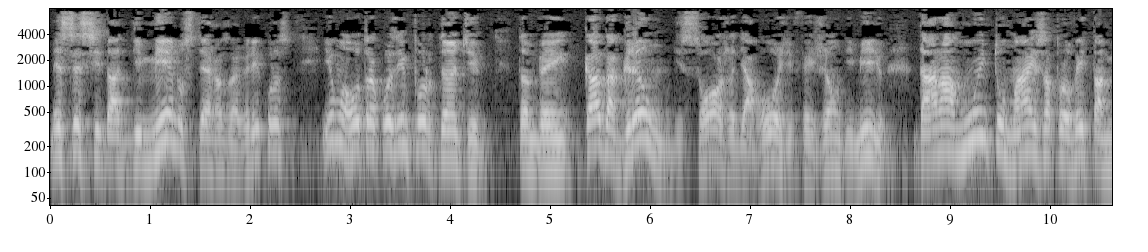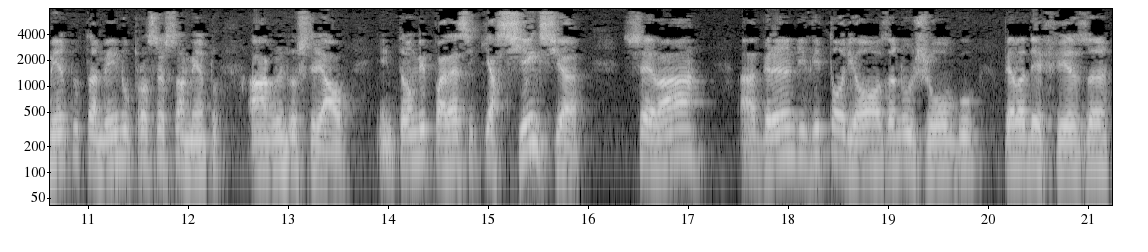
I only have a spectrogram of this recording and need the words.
necessidade de menos terras agrícolas e uma outra coisa importante também, cada grão de soja, de arroz, de feijão, de milho, dará muito mais aproveitamento também no processamento agroindustrial. Então, me parece que a ciência será a grande vitoriosa no jogo pela defesa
